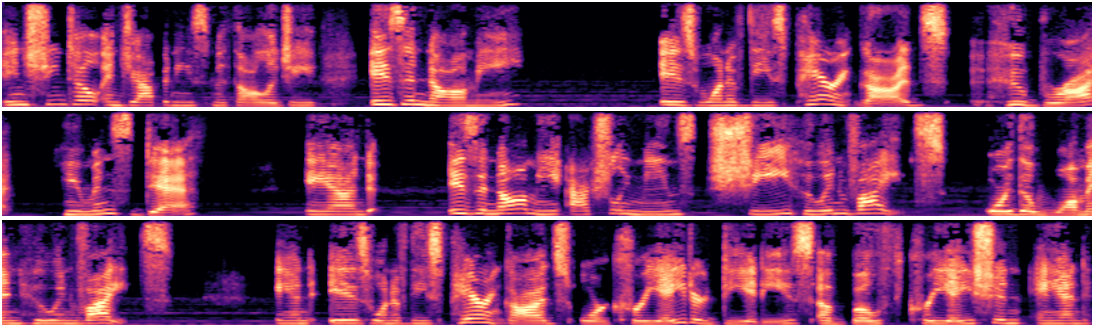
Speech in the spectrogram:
in Shinto and Japanese mythology, Izanami is one of these parent gods who brought humans death. And Izanami actually means she who invites or the woman who invites, and is one of these parent gods or creator deities of both creation and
